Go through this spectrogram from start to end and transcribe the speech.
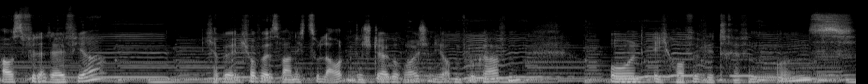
aus Philadelphia. Ich, habe, ich hoffe, es war nicht zu laut mit den Störgeräuschen hier auf dem Flughafen. Und ich hoffe, wir treffen uns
